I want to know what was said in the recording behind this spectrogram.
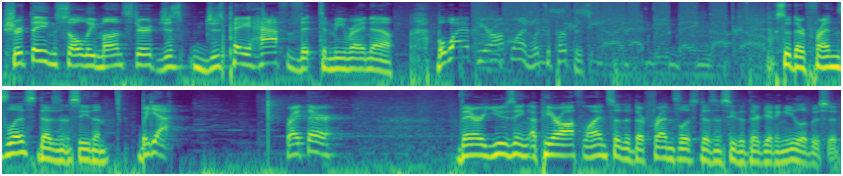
Sure thing, Soli Monster. Just just pay half of it to me right now. But why appear offline? What's the purpose? So their friends list doesn't see them. But yeah, right there. They're using appear offline so that their friends list doesn't see that they're getting Elo boosted.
